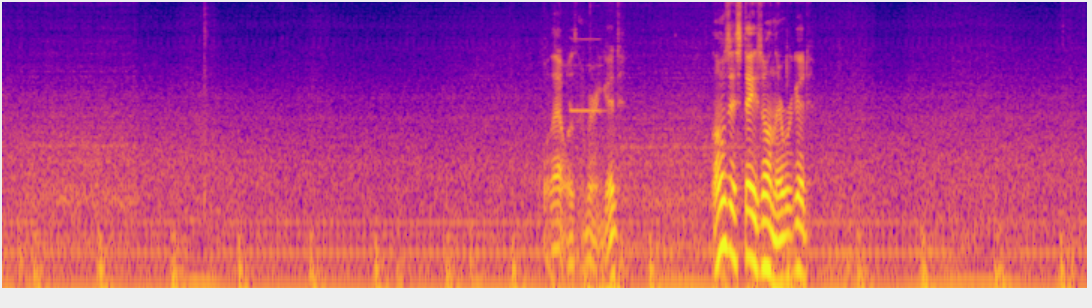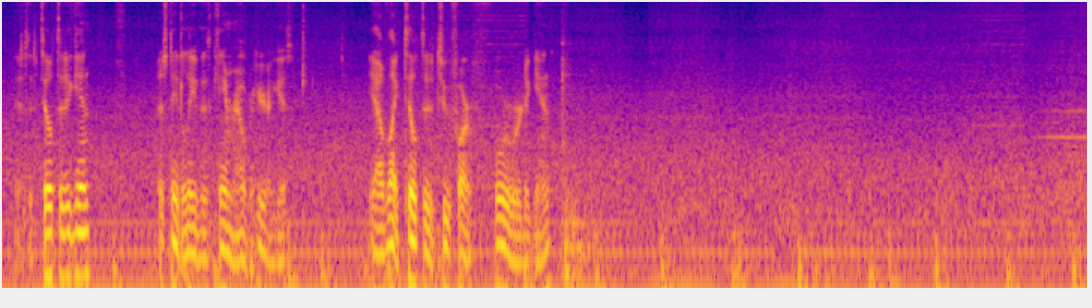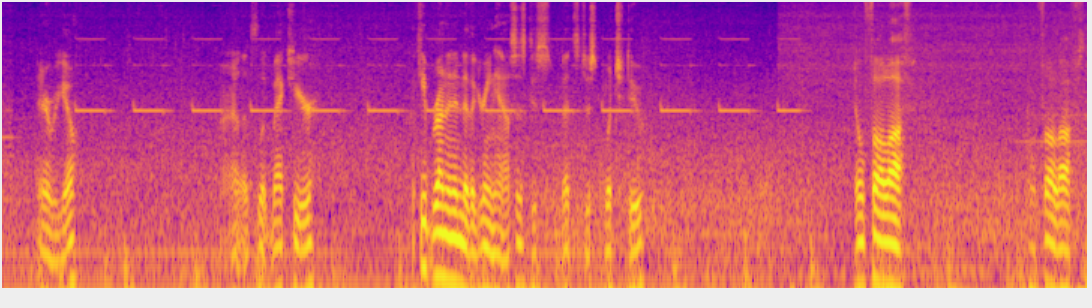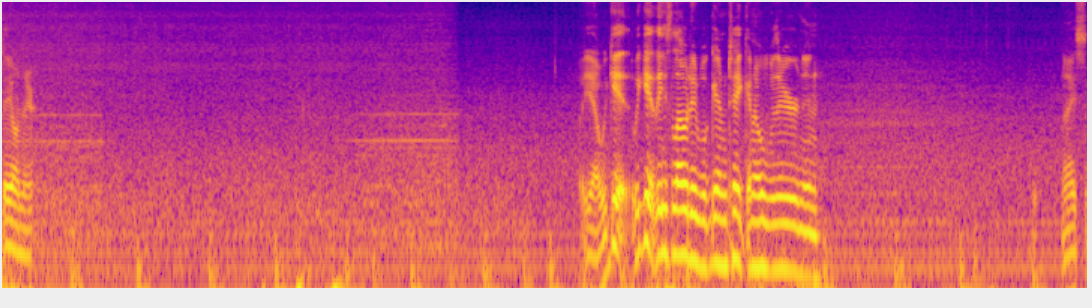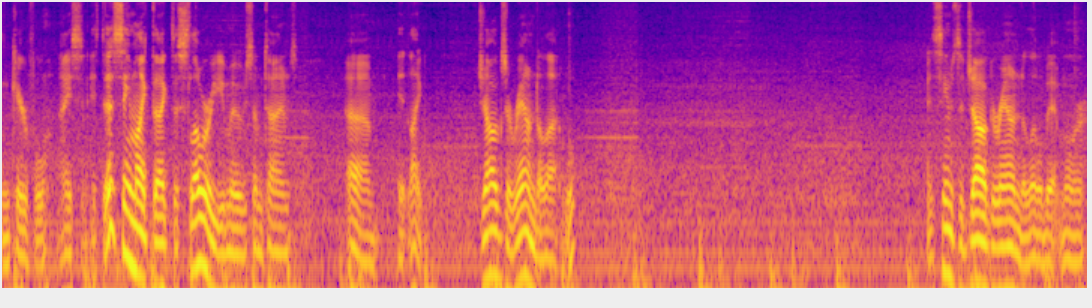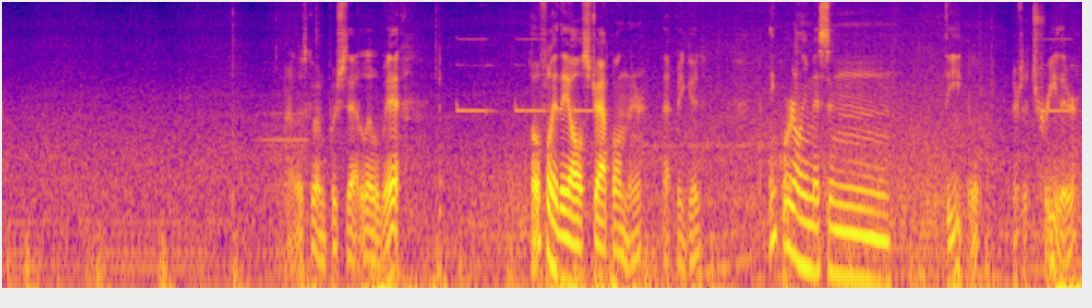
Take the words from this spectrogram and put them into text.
That wasn't very good. As long as it stays on there, we're good. Is it tilted again? I just need to leave this camera over here, I guess. Yeah, I've like tilted it too far forward again. There we go. Alright, let's look back here. I keep running into the greenhouses because that's just what you do. Don't fall off. Don't fall off. Stay on there. But yeah, we get we get these loaded. We'll get them taken over there, and then nice and careful. Nice. It does seem like the, like the slower you move, sometimes, um, it like jogs around a lot. Whoop. It seems to jog around a little bit more. Alright, let's go ahead and push that a little bit. Hopefully they all strap on there. That'd be good. I think we're only missing the... Oh, there's a tree there.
